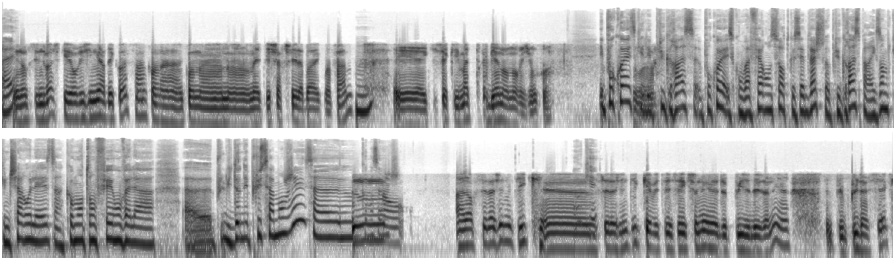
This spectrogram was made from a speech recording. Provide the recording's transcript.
Ouais. Et donc c'est une vache qui est originaire d'Écosse, hein, qu'on a, qu'on a, on a été chercher là-bas avec ma femme, Mhm. et qui s'acclimate très bien dans nos régions. Quoi. Et pourquoi est-ce qu'elle Voilà. est plus grasse? Pourquoi est-ce qu'on va faire en sorte que cette vache soit plus grasse, par exemple, qu'une charolaise? Comment on fait? On va la euh, lui donner plus à manger ça, ça non. Alors c'est la génétique, euh, c'est la génétique qui avait été sélectionnée depuis des années, hein, depuis plus d'un siècle,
